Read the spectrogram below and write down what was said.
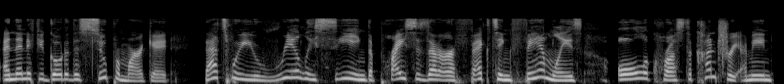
And then if you go to the supermarket, that's where you're really seeing the prices that are affecting families all across the country. I mean,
